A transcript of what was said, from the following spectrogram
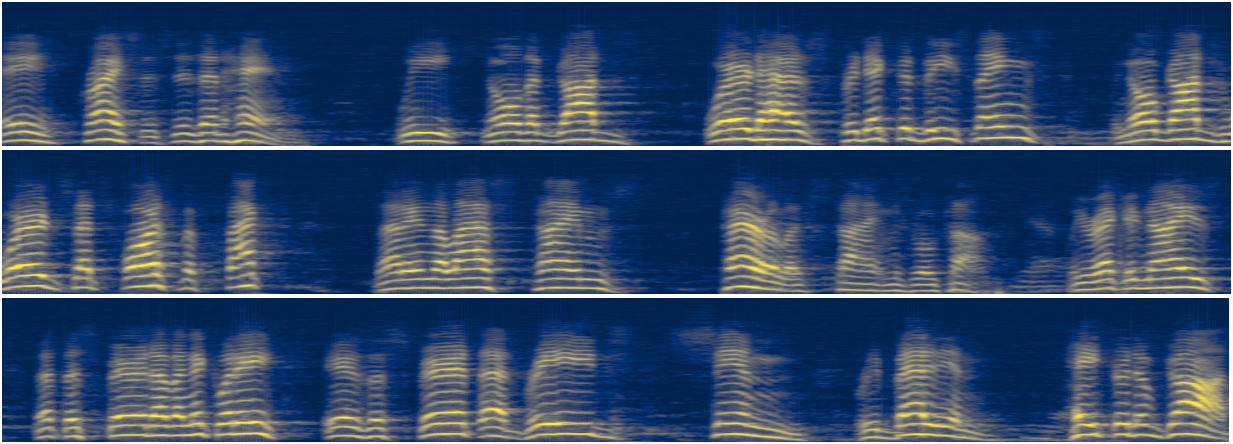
a crisis is at hand. We know that God's Word has predicted these things. We know God's Word sets forth the fact that in the last times, perilous times will come. Yeah. We recognize that the spirit of iniquity is a spirit that breeds sin, rebellion, hatred of God,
